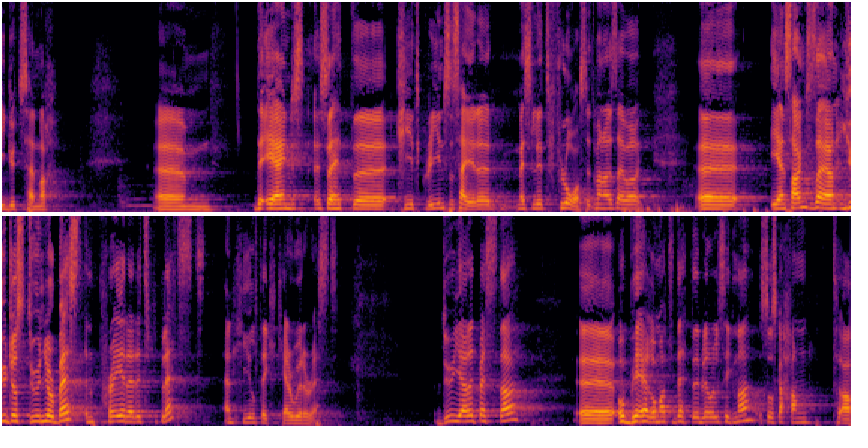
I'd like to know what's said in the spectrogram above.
i Guds hender. Um, det er en som heter Keith Green, som sier det mest litt flåsete. Men han sier bare uh, I en sang så sier han You just doing your best and pray that it's blessed, and he'll take care with the rest. Du gjør ditt beste uh, og ber om at dette blir velsigna, så skal han ta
